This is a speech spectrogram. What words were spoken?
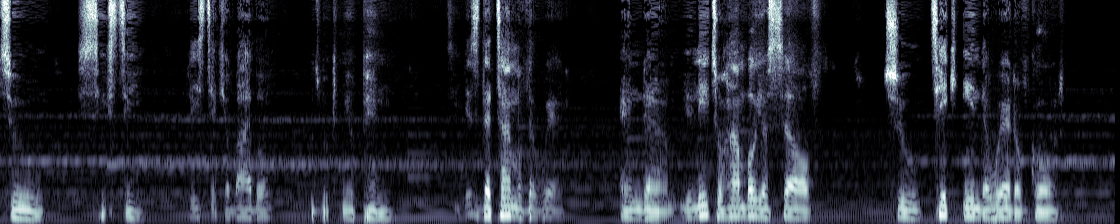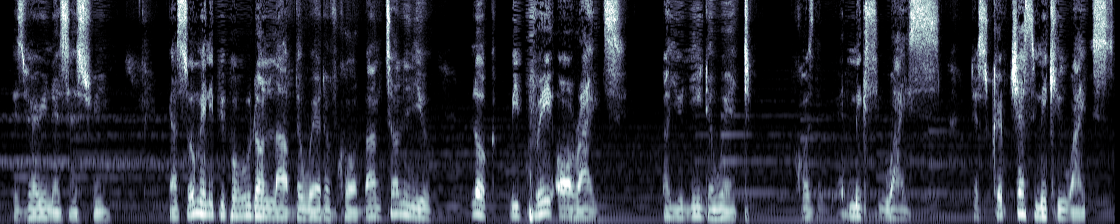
to 16. Please take your Bible, put book in your pen. See, this is the time of the word, and um, you need to humble yourself to take in the word of God. It's very necessary. There are so many people who don't love the word of God, but I'm telling you, look, we pray all right, but you need the word because the word makes you wise. The scriptures make you wise.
